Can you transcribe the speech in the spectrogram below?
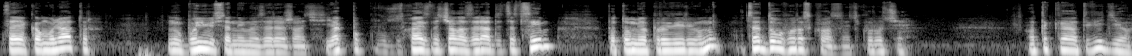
цей акумулятор, ну, боюся ними заряджати. Як хай спочатку зарядиться цим, потім я провірю. Ну, це довго розказувати. Коротше, отаке от відео.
